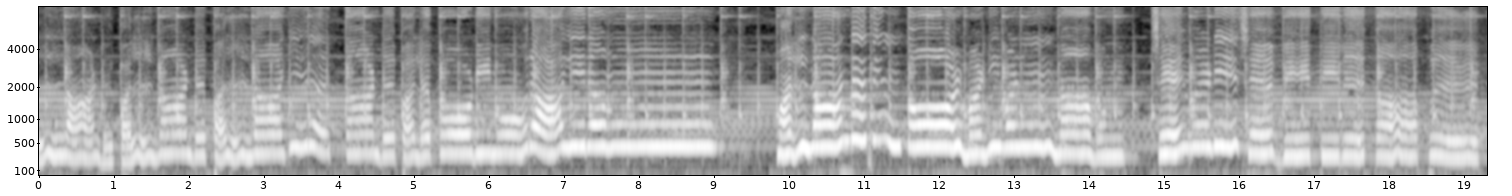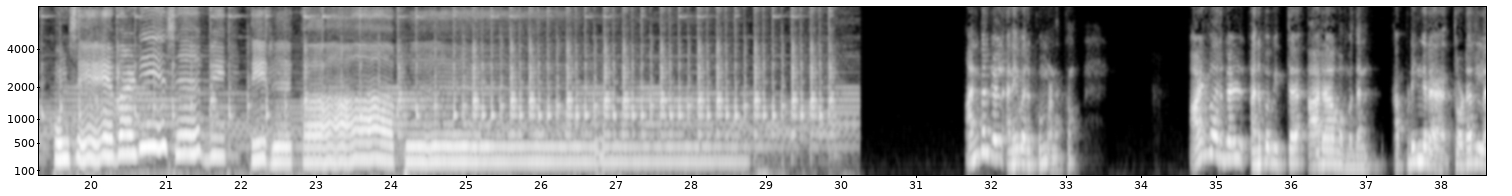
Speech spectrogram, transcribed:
பல்லாண்டு பல்லாண்டு பல்லாயிரத்தாண்டு பல கோடி நூறாயிரம். மல்லாண்டு தின்தோள் மணிவண்ணாவுன் செவடி செவ்வி திருக்காப்பு. உன் சேவடி செவ்வி திருக்காப்பு. அன்பர்கள் அனைவருக்கும் வணக்கம். ஆழ்வார்கள் அனுபவித்த ஆறாவமுதன் அப்படிங்கிற தொடர்ல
